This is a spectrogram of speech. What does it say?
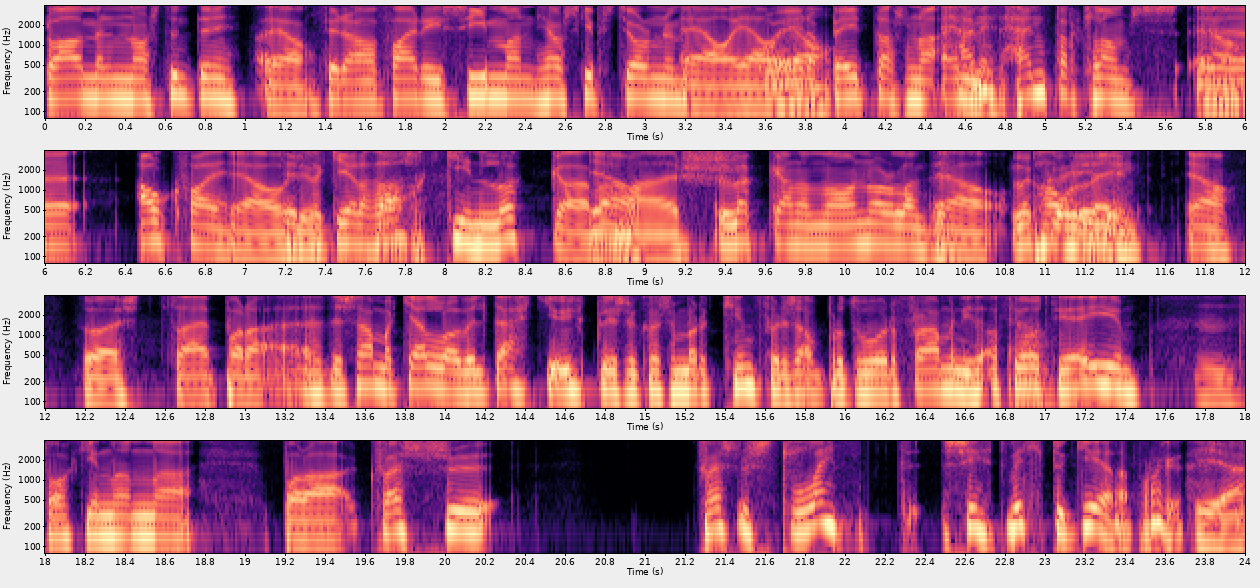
blaðmennin á stundinni já, fyrir að farið í síman hjá skipstjórnum Já, já, og er já. að beita svona hend, hendarkláms Já. uh, ákvæði já, til þess að gera það. fokkin löggana maður. lögganum á Norrlandi Já, lögguheilin. Páley. Veist, það er bara, þetta er sama gæla og vildi ekki upplýsa hversu mörg kynfærisafbrot voru framin í þjóðtíð eigum Mm. fokkin hann að bara hversu hversu slæmt sitt viltu gera bara, Já.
